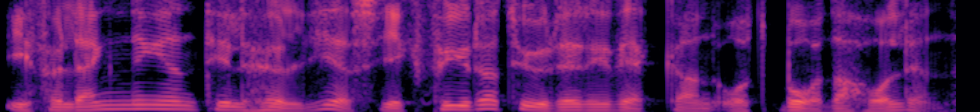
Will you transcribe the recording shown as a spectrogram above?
I förlängningen till Höljes gick fyra turer i veckan åt båda hållen.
